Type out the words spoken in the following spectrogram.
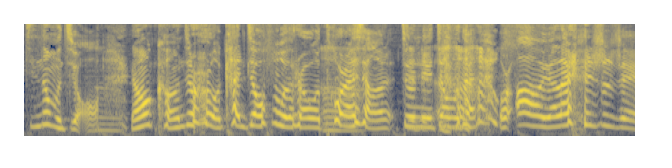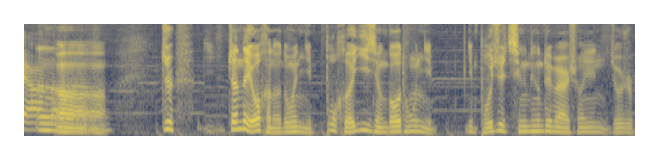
记那么久。嗯。然后可能就是我看《教父》的时候，我突然嗯想，就是那个教父台，我说哦，原来是这样嗯的。嗯嗯，就是真的有很多东西，你不和异性沟通，你你不去倾听对面的声音，你就是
